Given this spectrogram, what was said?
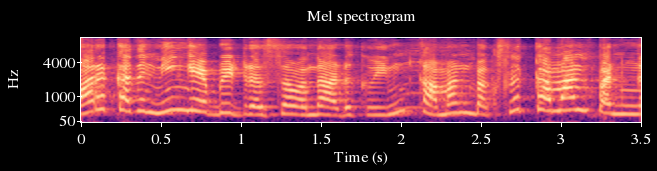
மறக்காத நீங்கள் எப்படி ட்ரெஸ்ஸை வந்து அடுக்குவீங்க கமெண்ட் பாக்ஸில் கமெண்ட் பண்ணுங்கள்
